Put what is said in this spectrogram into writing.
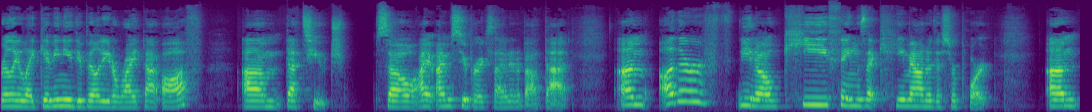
really like giving you the ability to write that off, um, that's huge. So I, I'm super excited about that. Um, other, you know, key things that came out of this report. Um,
